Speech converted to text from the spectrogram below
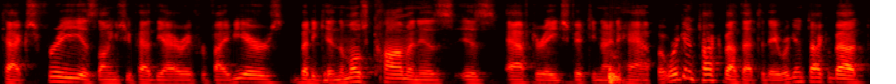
tax free as long as you've had the ira for five years. But again the most common is is after age 59 and a half but we're going to talk about that today. We're going to talk about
